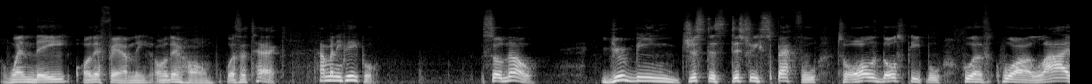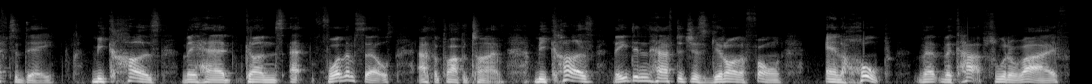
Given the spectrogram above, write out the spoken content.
when they or their family or their home was attacked. How many people? So no, you're being just as disrespectful to all of those people who have who are alive today because they had guns at, for themselves at the proper time because they didn't have to just get on the phone and hope that the cops would arrive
